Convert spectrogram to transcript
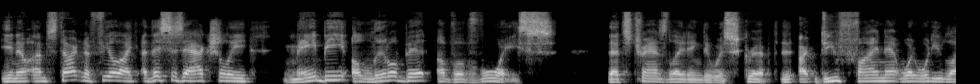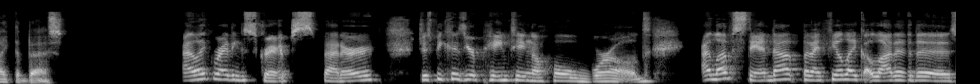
You know, I'm starting to feel like uh, this is actually maybe a little bit of a voice that's translating to a script. Uh, do you find that? What What do you like the best? I like writing scripts better just because you're painting a whole world. I love stand up, but I feel like a lot of the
